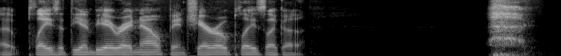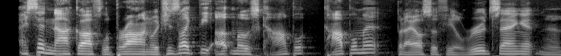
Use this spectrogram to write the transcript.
Uh, plays at the NBA right now. Banchero plays like a. I said knock off LeBron, which is like the utmost compl- compliment, but I also feel rude saying it. Yeah.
